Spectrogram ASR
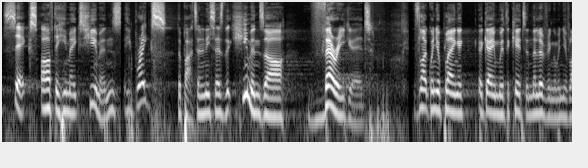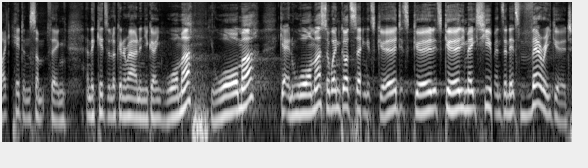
six, after he makes humans, he breaks the pattern and he says that humans are very good. It's like when you're playing a, a, game with the kids in the living room and you've like hidden something and the kids are looking around and you're going, warmer, you're warmer, getting warmer. So when God's saying it's good, it's good, it's good, He makes humans and it's very good.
